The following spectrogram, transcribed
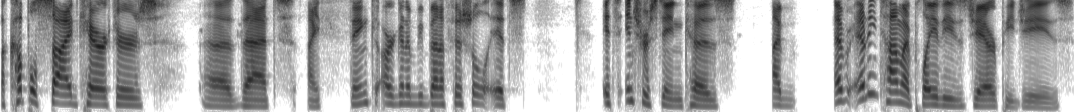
a couple side characters uh that I think are going to be beneficial. It's it's interesting cuz I every anytime I play these JRPGs,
